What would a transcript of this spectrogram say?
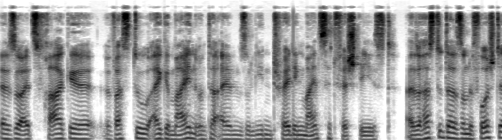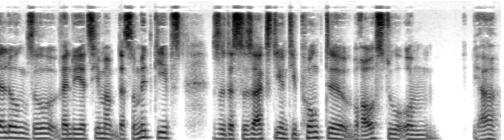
äh, so als Frage, was du allgemein unter einem soliden Trading Mindset verstehst. Also hast du da so eine Vorstellung, so wenn du jetzt jemandem das so mitgibst, so dass du sagst, die und die Punkte brauchst du, um ja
